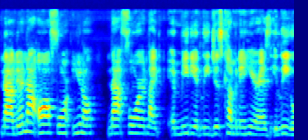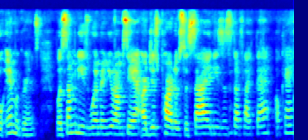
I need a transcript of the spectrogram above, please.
Now they're not all for you know not for like immediately just coming in here as illegal immigrants, but some of these women, you know what I'm saying, are just part of societies and stuff like that. Okay,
